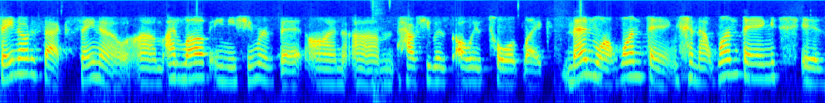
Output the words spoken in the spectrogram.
Say no to sex. Say no. Um, I love Amy Schumer's bit on um, how she was always told like men want one thing, and that one thing is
